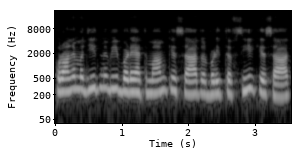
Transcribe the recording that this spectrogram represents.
قرآن مجید میں بھی بڑے اہتمام کے ساتھ اور بڑی تفسیر کے ساتھ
